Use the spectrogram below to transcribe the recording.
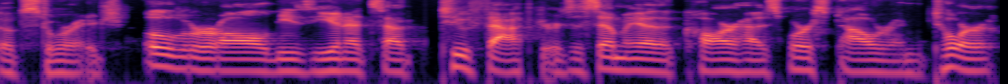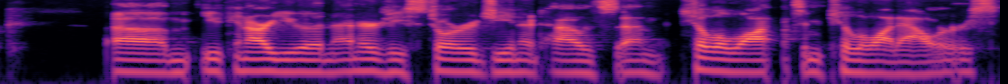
of storage. Overall these units have two factors. The same way a car has horsepower and torque um, you can argue an energy storage unit has um, kilowatts and kilowatt hours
